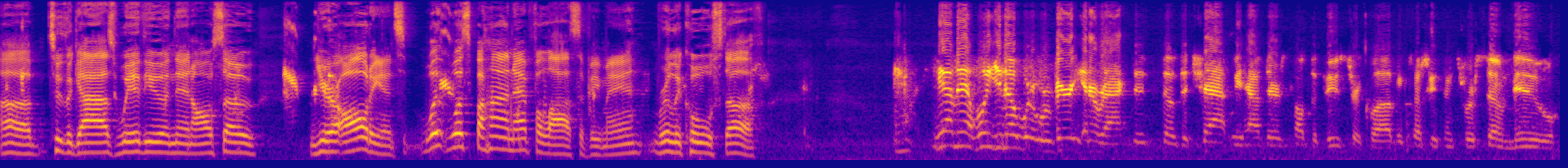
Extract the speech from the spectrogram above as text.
uh, to the guys with you, and then also your audience. What, what's behind that philosophy, man? Really cool stuff. Yeah, man. Well, you know, we're, we're very interactive. So the chat we have there is called the Booster Club, especially since we're so new.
